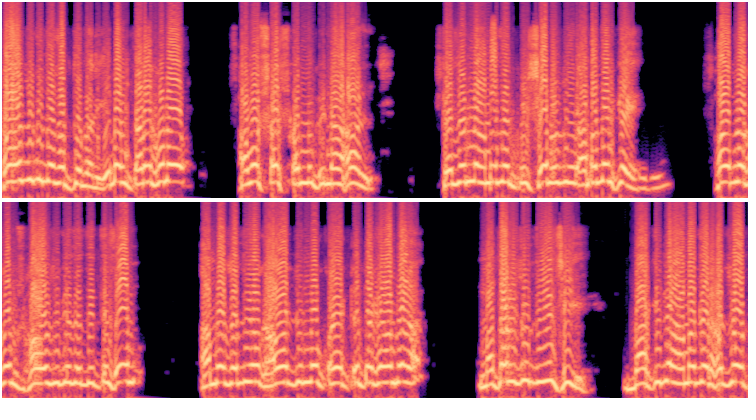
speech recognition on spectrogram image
সহযোগিতা করতে পারি এবং তারা কোনো সমস্যার সম্মুখীন না হন। সেজন্য আমাদের হুজুর আমাদেরকে সব রকম সহযোগিতা দিতেছেন। আমরা যদিও খাওয়ার জন্য কয়েকটা টাকা আমরা মাথা পিছু দিয়েছি, বাকিটা আমাদের হজরত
